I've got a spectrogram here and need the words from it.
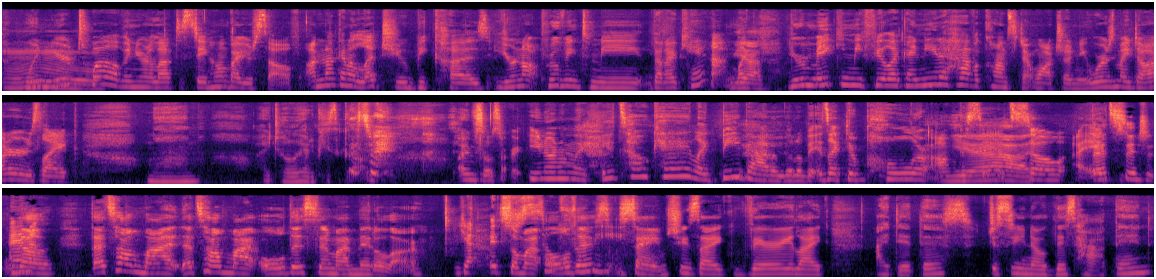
when you're Mm. 12 and you're allowed to stay home by yourself, I'm not going to let you because you're not proving to me that I can. Like Yeah. you're making me feel like I need to have a constant watch on you. Whereas my daughter is like, mom, I totally had a piece of gum. I'm so sorry. You know what I'm like? It's okay. Like be bad a little bit. It's like they're polar opposites. Yeah. So that's it's, interesting. No, that's how my that's how my oldest and my middle are. Yeah, it's so my so oldest, funny. same. She's like very like, I did this, just so you know, this happened,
